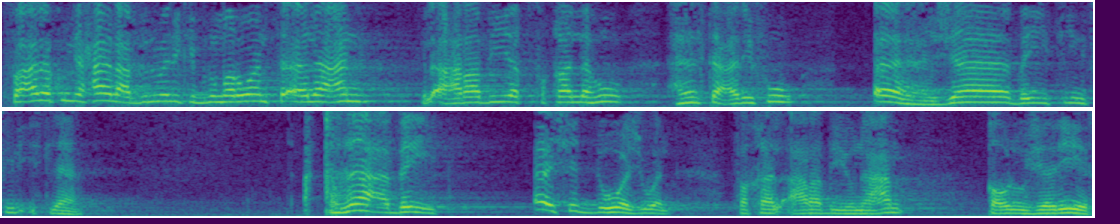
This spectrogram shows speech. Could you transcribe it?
فعلى كل حال عبد الملك بن مروان سأل عن الأعرابية فقال له هل تعرف أهجى بيت في الإسلام؟ أقذاع بيت أشد وجوا. فقال الأعرابي نعم. قول جرير.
